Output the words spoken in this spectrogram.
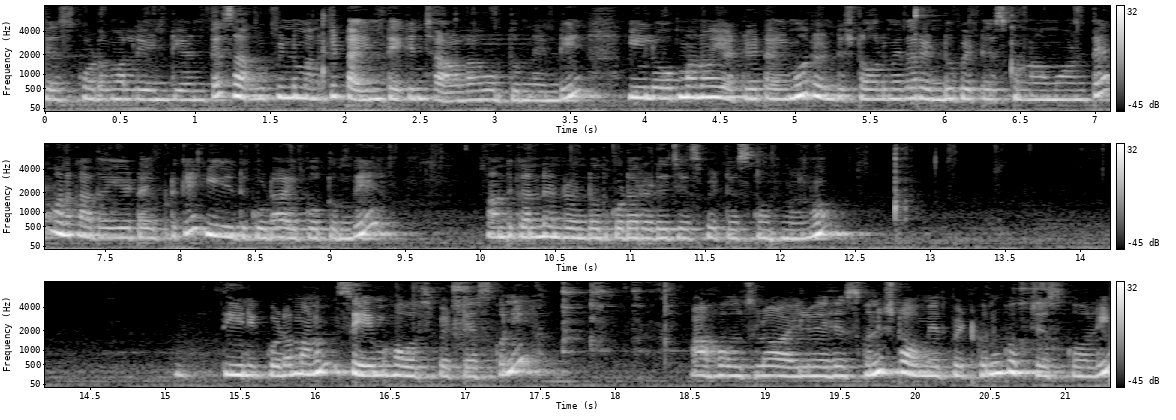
చేసుకోవడం వల్ల ఏంటి అంటే సర్వపిండి మనకి టైం టేకింగ్ చాలా అవుతుందండి ఈలోపు మనం ఎట్ ఏ టైము రెండు స్టవ్ల మీద రెండు పెట్టేసుకున్నాము అంటే మనకు అది అయ్యే టైప్కి ఇది కూడా అయిపోతుంది. అందుకని నేను రెండోది కూడా రెడీ చేసి పెట్టేసుకుంటున్నాను. దీనికి కూడా మనం సేమ్ హోల్స్ పెట్టేసుకొని ఆ హోల్స్లో ఆయిల్ వేసేసుకొని స్టవ్ మీద పెట్టుకొని కుక్ చేసుకోవాలి.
